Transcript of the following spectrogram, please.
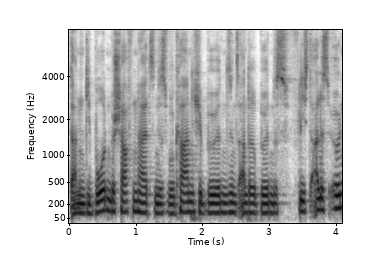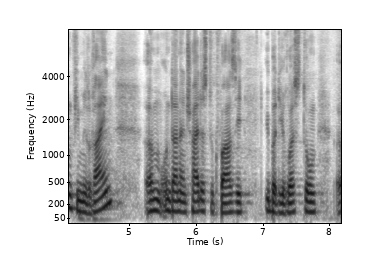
dann die Bodenbeschaffenheit, sind es vulkanische Böden, sind es andere Böden, das fließt alles irgendwie mit rein ähm, und dann entscheidest du quasi über die Röstung, äh,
